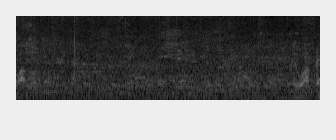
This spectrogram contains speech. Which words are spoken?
Guapo. Muy guapo.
